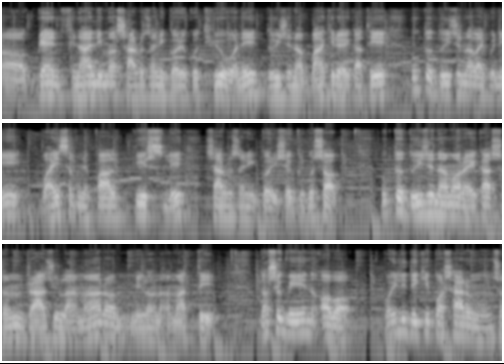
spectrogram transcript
ग्रान्ड फिनालीमा सार्वजनिक गरेको थियो भने दुईजना बाँकी रहेका थिए। उक्त दुईजनालाई पनि भोइस अफ नेपाल किर्सले सार्वजनिक गरिसकेको छ। उक्त दुईजनामा रहेका छन् राजु लामा र मिलन अमाते दर्शकबिन अब पहिलेदेखि प्रसारण हुन्छ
